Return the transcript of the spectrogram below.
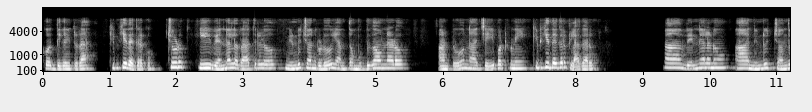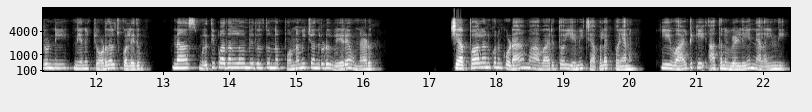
కొద్దిగా ఇటురా కిటికీ దగ్గరకు. చూడు ఈ వెన్నెల రాత్రిలో నిండు చంద్రుడు ఎంత ముద్దుగా ఉన్నాడో అంటూ నా చేయి పట్టుకుని కిటికీ దగ్గరకు లాగారు. ఆ వెన్నెలను ఆ నిండు చంద్రుణ్ణి నేను చూడదలుచుకోలేదు. నా స్మృతి పదంలో మెదులుతున్న పున్నమి చంద్రుడు వేరే ఉన్నాడు. చెప్పాలనుకుని కూడా మా వారితో ఏమీ చెప్పలేకపోయాను. ఈ వాటికి అతను వెళ్ళి నెలయింది.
